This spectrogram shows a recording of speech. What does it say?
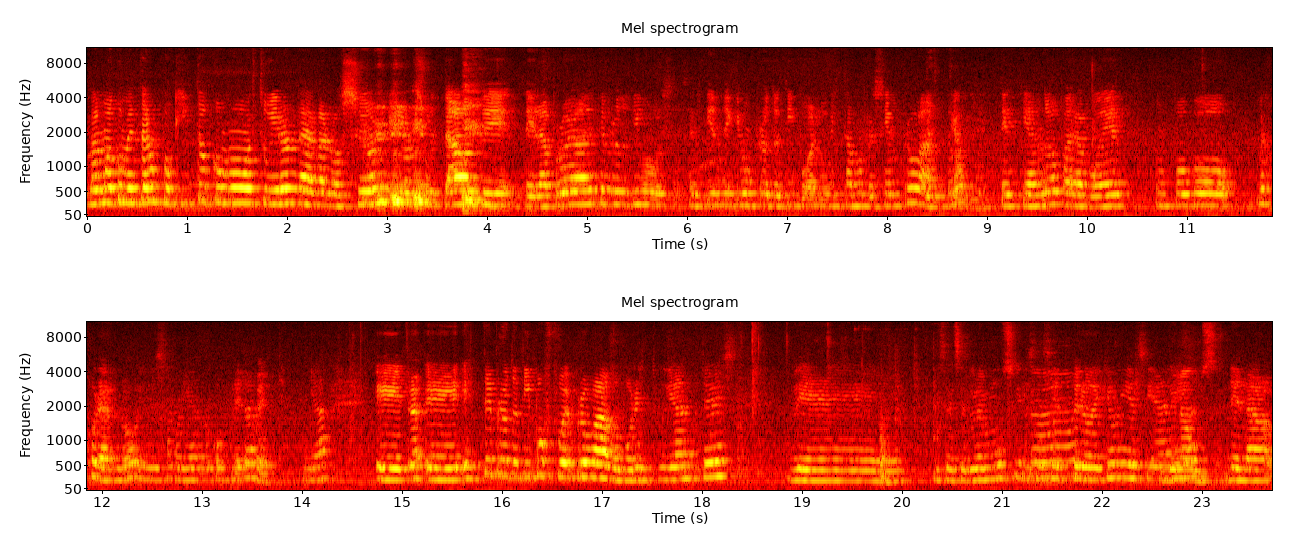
Vamos a comentar un poquito cómo estuvieron la evaluación y los resultados de, de la prueba de este prototipo. Se entiende que es un prototipo, algo que estamos recién probando, testeando, para poder un poco mejorarlo y desarrollarlo completamente. ¿ya? Eh, eh, este prototipo fue probado por estudiantes de licenciatura en música. ¿Pero de qué universidad? De la UCE. De la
